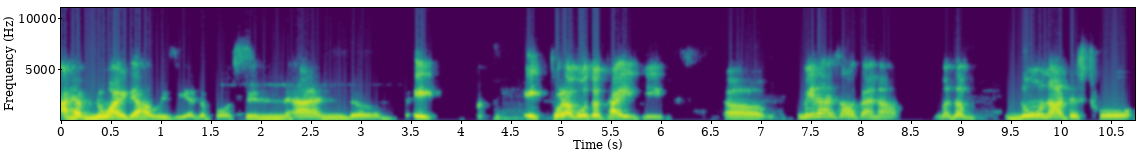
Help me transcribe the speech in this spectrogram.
i have no idea how is he as a person and uh, ek ek thoda wo to tha hi ki uh, मेरा ऐसा होता है ना मतलब नोन आर्टिस्ट हो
